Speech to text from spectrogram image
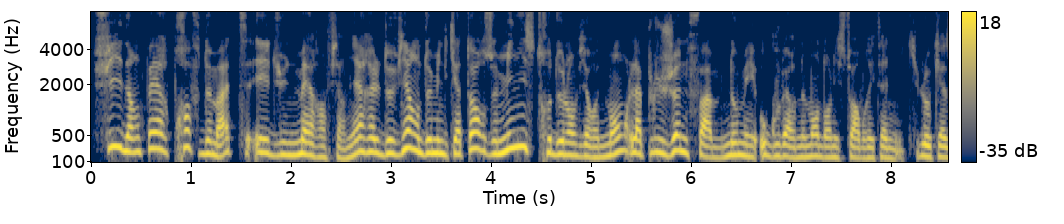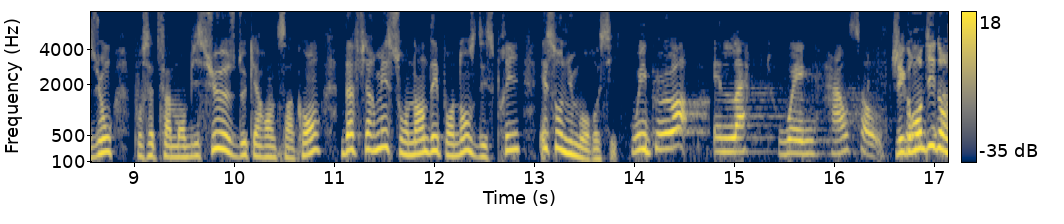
Fille d'un père prof de maths et d'une mère infirmière, elle devient en 2014 ministre de l'Environnement, la plus jeune femme nommée au gouvernement dans l'histoire britannique. L'occasion pour cette femme ambitieuse de 45 ans d'affirmer son indépendance d'esprit et son humour aussi. J'ai grandi dans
